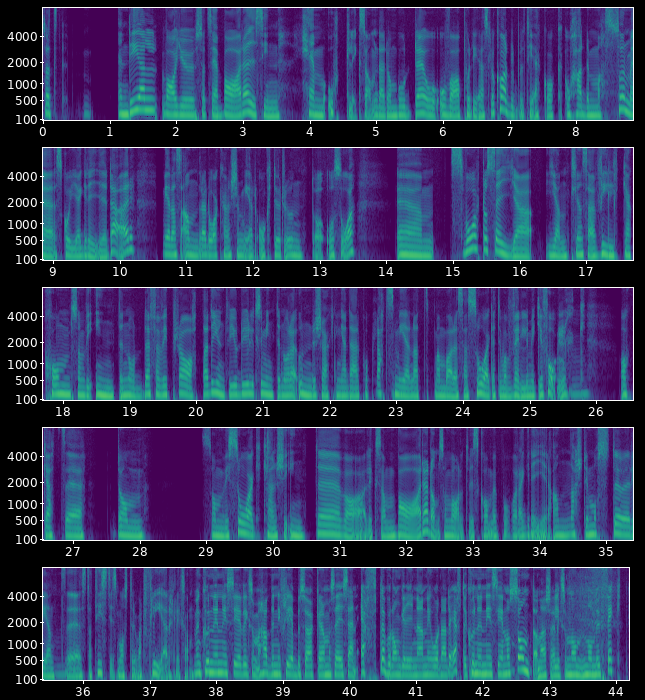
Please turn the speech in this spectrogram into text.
Så att mm, en del var ju så att säga bara i sin hemort liksom, där de bodde och, och var på deras lokalbibliotek och, och hade massor med skojiga grejer där. Medan andra då kanske mer åkte runt och, och så. Ehm, svårt att säga egentligen så här, vilka kom som vi inte nådde. För vi pratade ju inte, vi gjorde ju liksom inte några undersökningar där på plats mer än att man bara så såg att det var väldigt mycket folk. Och att eh, de som vi såg kanske inte var liksom bara de som vanligtvis kommer på våra grejer annars. Det måste rent eh, statistiskt måste det varit fler. Liksom. Men kunde ni se, liksom, hade ni fler besökare om man säger sen efter på de grejerna ni ordnade efter? Kunde ni se något sånt annars? Liksom någon, någon effekt?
